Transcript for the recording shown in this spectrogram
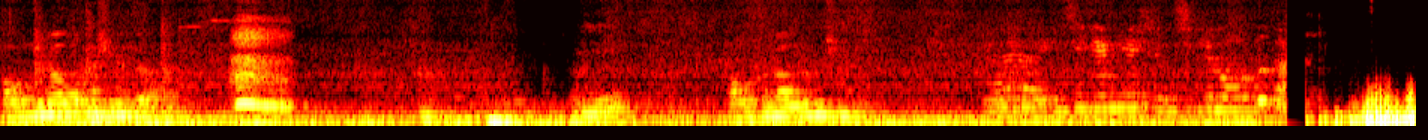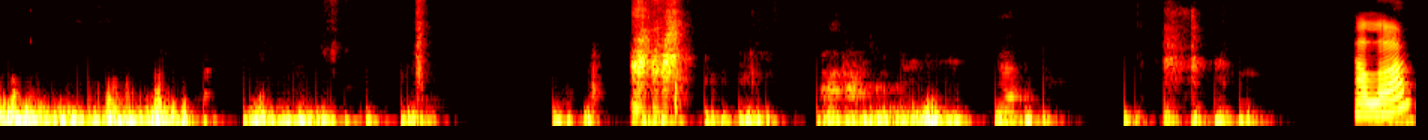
Havuzu kaldırmış mıyız ya? Havuzu kaldırmış mı? He, içi yemyeşil çikin oldu da. Bak.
